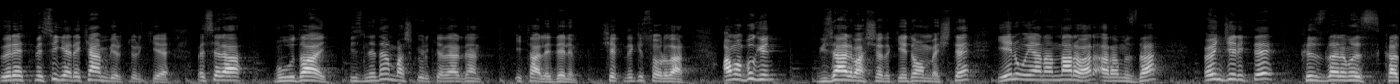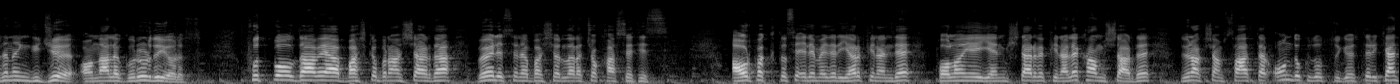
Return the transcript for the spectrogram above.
üretmesi gereken bir Türkiye. Mesela buğday, biz neden başka ülkelerden ithal edelim şeklindeki sorular. Ama bugün güzel başladık 7.15'te. Yeni uyananlar var aramızda. Öncelikle kızlarımız, kadının gücü, onlarla gurur duyuyoruz. Futbolda veya başka branşlarda böylesine başarılara çok hasretiz. Avrupa kıtası elemeleri yarı finalinde Polonya'yı yenmişler ve finale kalmışlardı. Dün akşam saatler 19.30'u gösterirken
